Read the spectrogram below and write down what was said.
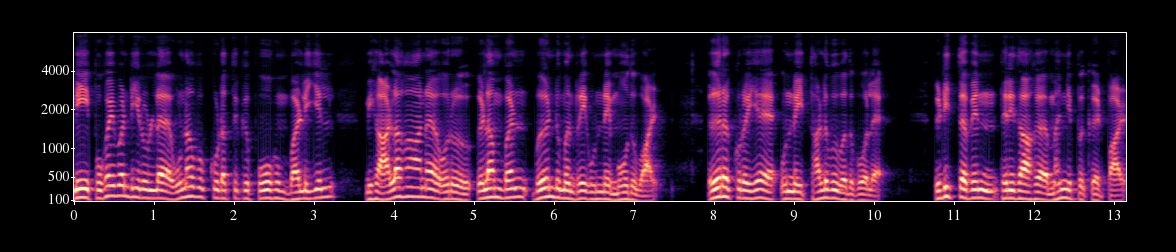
நீ புகைவண்டியில் உள்ள உணவு கூடத்துக்கு போகும் வழியில் மிக அழகான ஒரு இளம்பெண் வேண்டுமென்றே உன்னை மோதுவாள். ஏறக்குறைய உன்னை தழுவுவது போல. இடித்தபின் பெரிதாக மன்னிப்பு கேட்பாள்.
